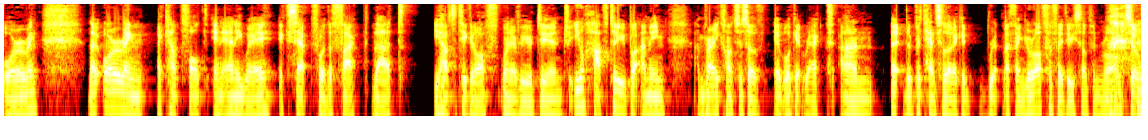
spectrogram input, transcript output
Oura Ring. Now, Oura Ring, I can't fault in any way except for the fact that you have to take it off whenever you're doing, you don't have to, but I mean, I'm very conscious of it will get wrecked and uh, the potential that I could rip my finger off if I do something wrong. So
